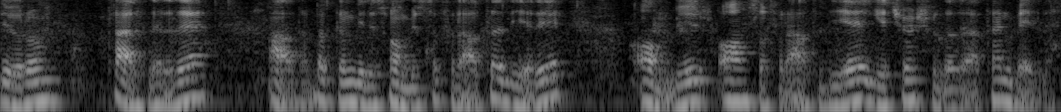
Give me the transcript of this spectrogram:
diyorum. Tarihleri de aldı. Bakın birisi 11.06 diğeri 11.10.06 diye geçiyor. Şurada zaten belli.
